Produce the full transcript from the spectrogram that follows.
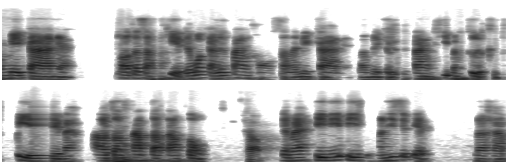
อเมริกาเนี่ย เราจะสังเกตได้ว่าการเลือกตั้งของสหรัฐอเมริกาเนี่ยมันเป็นการเลือกตั้งที่มันเกิดขึ้นทุกปีนะเอาตามตามตามตามตรงครับใช่ไหมปีนี้ปี 2021 นะครับ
